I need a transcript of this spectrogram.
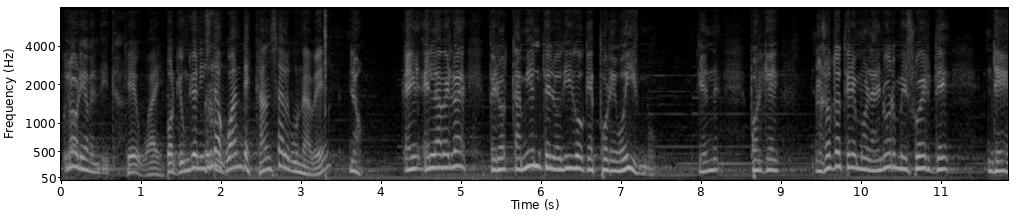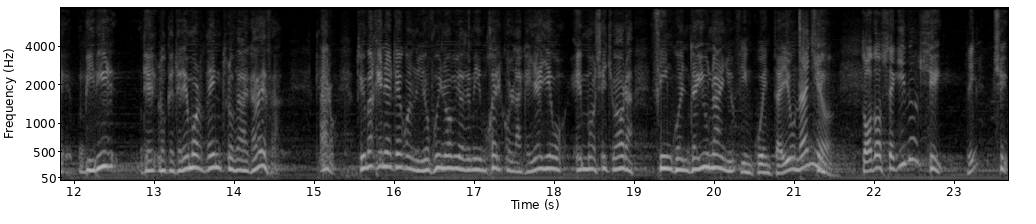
Gloria bendita. Qué guay. Porque un guionista, Juan, descansa alguna vez. No, es, es la verdad, pero también te lo digo que es por egoísmo, ¿entiendes? Porque nosotros tenemos la enorme suerte de vivir de lo que tenemos dentro de la cabeza. Claro, tú imagínate cuando yo fui novio de mi mujer, con la que ya llevo, hemos hecho ahora 51 años. 51 años. ¿Todos seguidos? Sí, ¿Sí? sí,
